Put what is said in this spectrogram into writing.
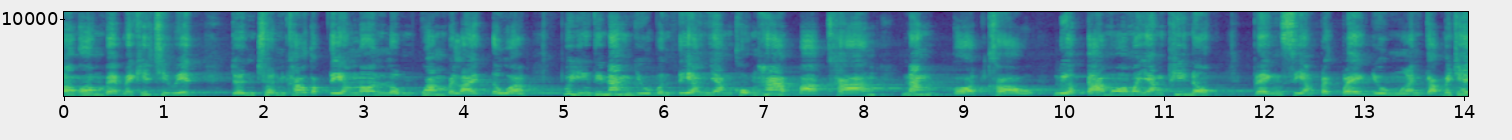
นอกห้องแบบไม่คิดชีวิต จนชนเข้ากับเตียงนอนลมคว่ำไปหลายตัว ผู้หญิงที่นั่งอยู่บนเตียงยังคงห้าปากค้าง นั่งกอดเข่า เหลือบตามองมายังพี่นกแปล่งเสียงแปลกๆอยู่เหมือนกับไม่ใช่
